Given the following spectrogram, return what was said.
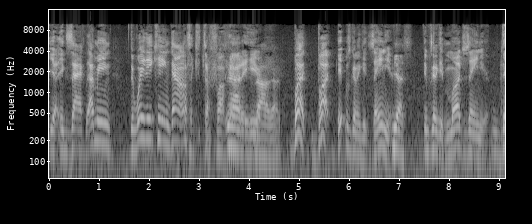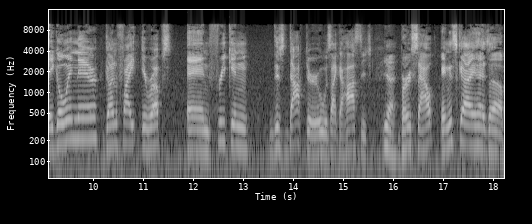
Yeah, exactly. I mean, the way they came down, I was like, get the fuck Yeah, out of here. nah, nah. But, but it was gonna get zanier. Yes. It was gonna get much zanier. They go in there, gunfight erupts, and freaking this doctor who was like a hostage Yeah. bursts out, and this guy has a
